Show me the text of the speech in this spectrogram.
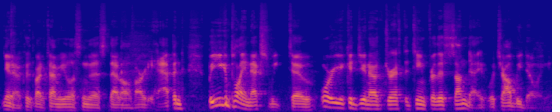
you know, because by the time you listen to this, that'll have already happened. But you can play next week too, or you could, you know, draft a team for this Sunday, which I'll be doing.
